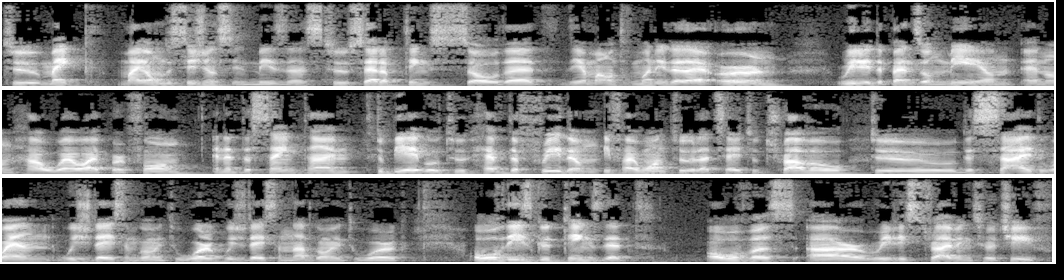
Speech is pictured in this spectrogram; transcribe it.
to make my own decisions in business, to set up things so that the amount of money that I earn really depends on me on, and on how well I perform. And at the same time, to be able to have the freedom, if I want to, let's say, to travel, to decide when, which days I'm going to work, which days I'm not going to work. All of these good things that all of us are really striving to achieve.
